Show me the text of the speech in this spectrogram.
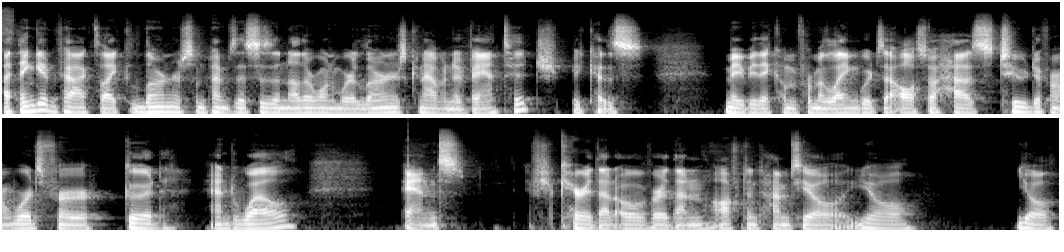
I think, in fact, like learners, sometimes this is another one where learners can have an advantage because maybe they come from a language that also has two different words for good and well. And if you carry that over, then oftentimes you'll you'll you'll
